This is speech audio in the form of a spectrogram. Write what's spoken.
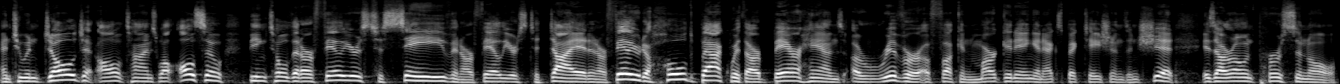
and to indulge at all times while also being told that our failures to save and our failures to diet and our failure to hold back with our bare hands a river of fucking marketing and expectations and shit is our own personal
